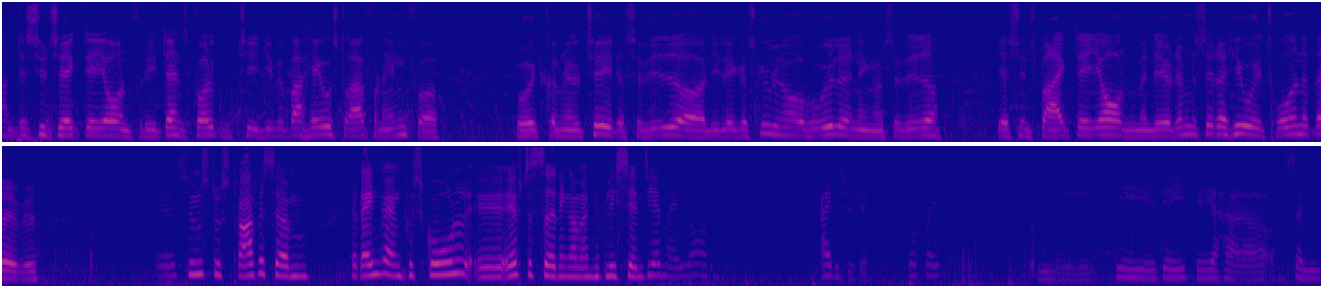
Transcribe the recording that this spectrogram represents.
Jamen, det synes jeg ikke, det er i orden, fordi Dansk Folkeparti, de vil bare hæve strafferne inden for både kriminalitet og så videre, og de lægger skylden over på udlænding og så videre. Jeg synes bare ikke, det er i orden, men det er jo dem, der sætter hiver i trådene bagved. Øh, synes du straffe som rengøring på skole, øh, eftersædning, og man kan blive sendt hjem af i orden? Nej, det synes jeg ikke. Hvorfor ikke? Det, det er ikke det, jeg har sådan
